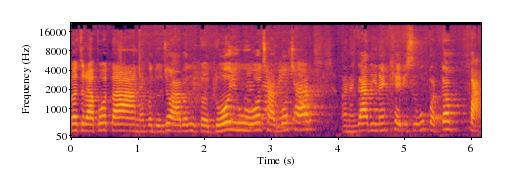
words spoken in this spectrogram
કચરા પોતા અને બધું જો આ બધું તો ધોયું, ઓછાડ બોછાડ અને ગાદી નાખેવીશું ઉપર તપા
